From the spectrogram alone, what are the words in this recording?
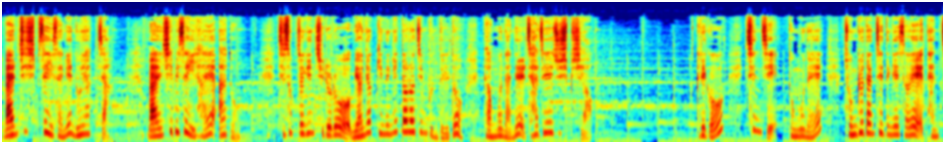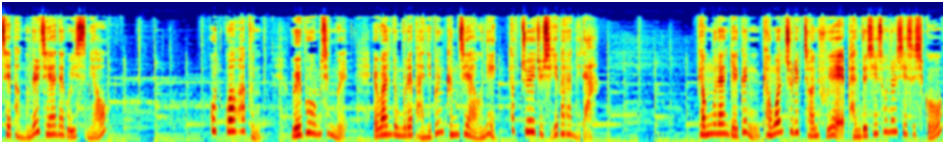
만 70세 이상의 노약자, 만 12세 이하의 아동, 지속적인 치료로 면역 기능이 떨어진 분들도 병문안을 자제해 주십시오. 그리고 친지, 동문회, 종교단체 등에서의 단체 방문을 제한하고 있으며 꽃과 화분, 외부 음식물, 애완동물의 반입은 금지하오니 협조해 주시기 바랍니다. 병문안객은 병원 출입 전후에 반드시 손을 씻으시고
